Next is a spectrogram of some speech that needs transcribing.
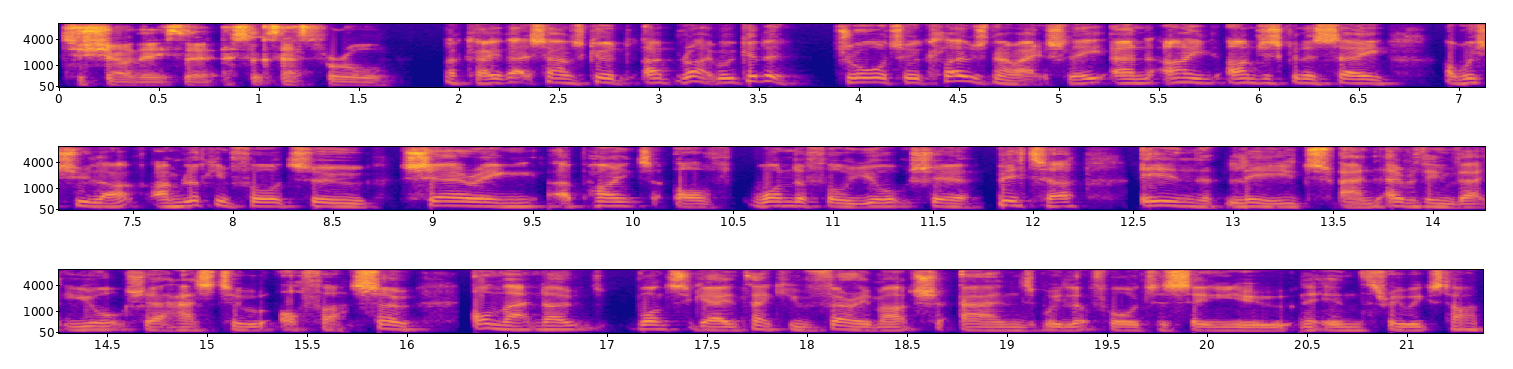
to show that it's a, a success for all. Okay, that sounds good. Uh, right, we're going to draw to a close now, actually. And I, I'm just going to say, I wish you luck. I'm looking forward to sharing a pint of wonderful Yorkshire bitter in Leeds and everything that Yorkshire has to offer. So, on that note, once again, thank you very much. And we look forward to seeing you in three weeks' time.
